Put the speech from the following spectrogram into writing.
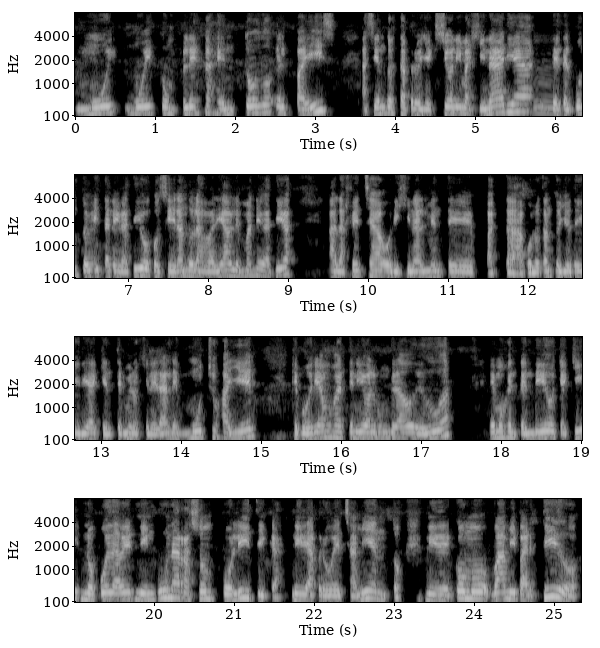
muy, muy complejas en todo el país, haciendo esta proyección imaginaria mm. desde el punto de vista negativo, considerando las variables más negativas a la fecha originalmente pactada. Por lo tanto, yo te diría que en términos generales, muchos ayer que podríamos haber tenido algún grado de duda, hemos entendido que aquí no puede haber ninguna razón política, ni de aprovechamiento, ni de cómo va mi partido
